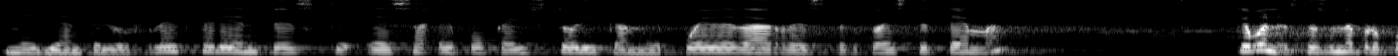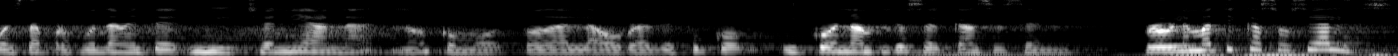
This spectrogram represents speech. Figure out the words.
mediante los referentes que esa época histórica me puede dar respecto a este tema, que bueno, esta es una propuesta profundamente nietzscheana, ¿no? como toda la obra de Foucault, y con amplios alcances en problemáticas sociales.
